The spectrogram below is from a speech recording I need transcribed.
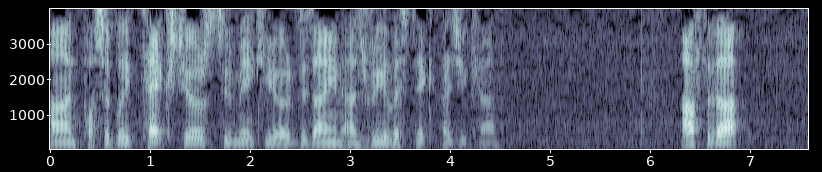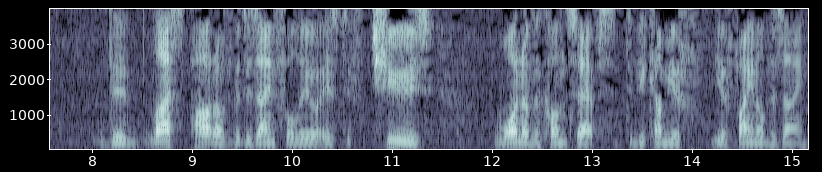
and possibly textures to make your design as realistic as you can. After that, the last part of the design folio is to choose one of the concepts to become your, your final design.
